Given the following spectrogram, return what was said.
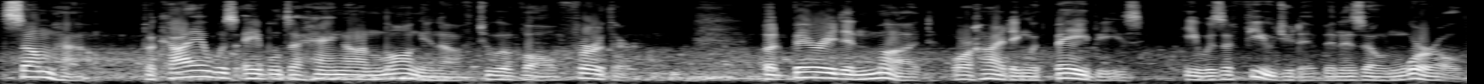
Somehow, Pikaia was able to hang on long enough to evolve further. But buried in mud or hiding with babies, he was a fugitive in his own world.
